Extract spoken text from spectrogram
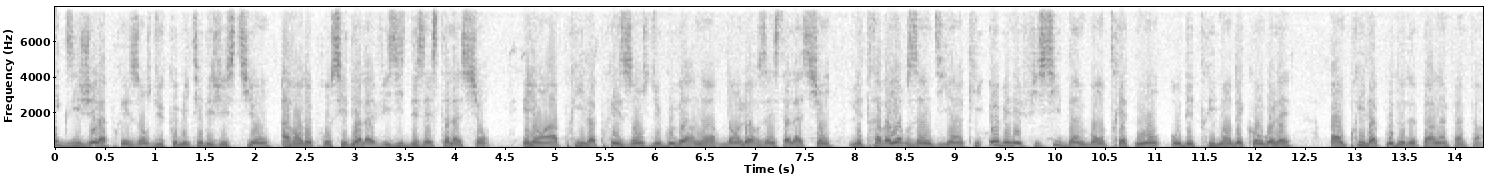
exigé la présence du comité de gestion avant de procéder à la visite des installations. Ayant appris la présence du gouverneur dans leurs installations, les travailleurs indiens qui, eux, bénéficient d'un bon traitement au détriment des Congolais, ont pris la poudre de perlimpinpin.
